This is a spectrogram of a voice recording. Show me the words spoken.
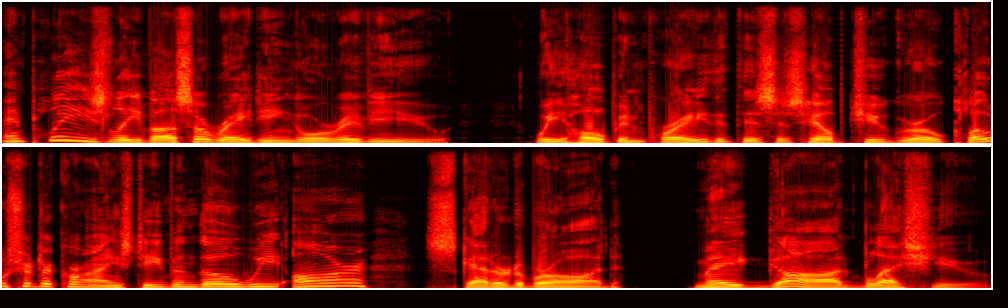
and please leave us a rating or review. We hope and pray that this has helped you grow closer to Christ even though we are scattered abroad. May God bless you.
